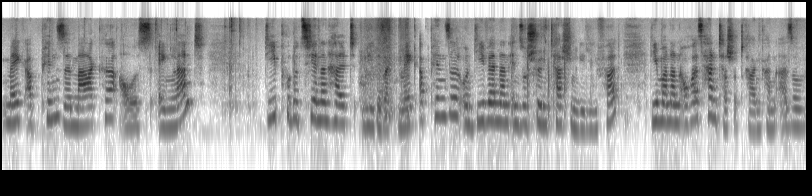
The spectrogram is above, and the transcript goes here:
Make-up-Pinselmarke aus England. Die produzieren dann halt, wie gesagt, Make-up-Pinsel und die werden dann in so schönen Taschen geliefert, die man dann auch als Handtasche tragen kann. Also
